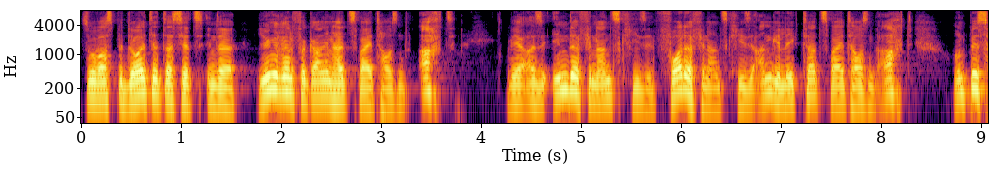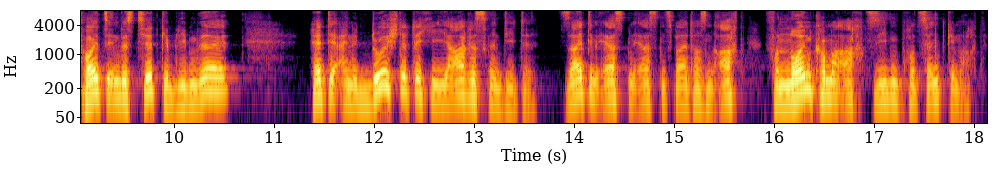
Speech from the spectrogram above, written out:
So, was bedeutet das jetzt in der jüngeren Vergangenheit 2008? Wer also in der Finanzkrise, vor der Finanzkrise angelegt hat, 2008 und bis heute investiert geblieben wäre, hätte eine durchschnittliche Jahresrendite seit dem 01.01.2008 von 9,87 Prozent gemacht.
